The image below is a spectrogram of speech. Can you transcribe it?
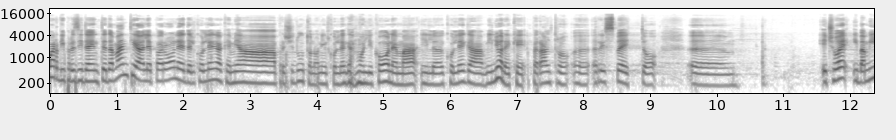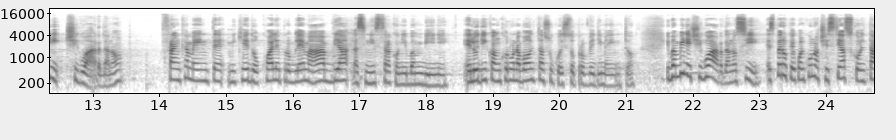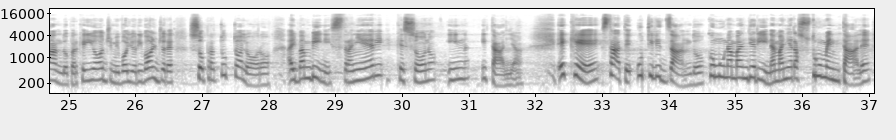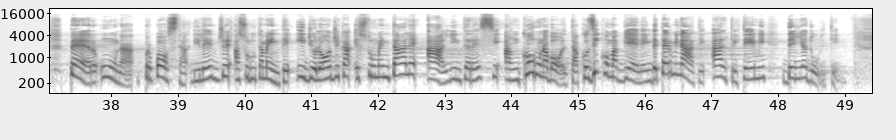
Guardi Presidente, davanti alle parole del collega che mi ha preceduto, non il collega Mollicone ma il collega Migliore che peraltro eh, rispetto, eh, e cioè i bambini ci guardano, francamente mi chiedo quale problema abbia la sinistra con i bambini e lo dico ancora una volta su questo provvedimento. I bambini ci guardano, sì, e spero che qualcuno ci stia ascoltando perché io oggi mi voglio rivolgere soprattutto a loro, ai bambini stranieri che sono in Italia e che state utilizzando come una bandierina in maniera strumentale per una proposta di legge assolutamente ideologica e strumentale agli interessi ancora una volta, così come avviene in determinati altri temi degli adulti.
